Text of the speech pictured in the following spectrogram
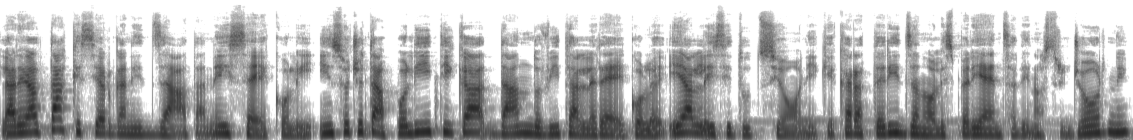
la realtà che si è organizzata nei secoli in società politica dando vita alle regole e alle istituzioni che caratterizzano l'esperienza dei nostri giorni?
